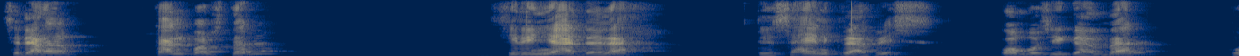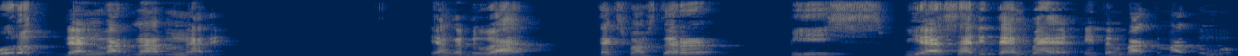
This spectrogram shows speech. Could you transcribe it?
Sedangkan poster, cirinya adalah desain grafis, komposisi gambar, huruf dan warna menarik. Yang kedua, teks poster biasa ditempel di tempat-tempat umum.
